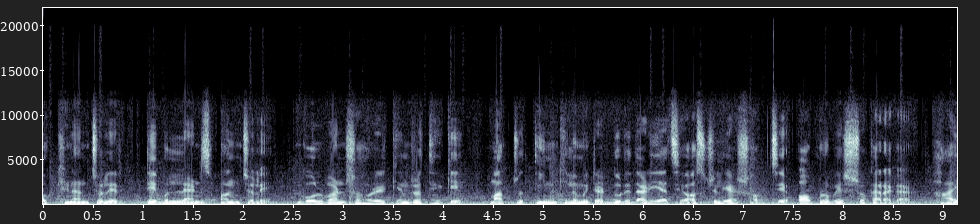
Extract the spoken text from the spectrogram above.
দক্ষিণাঞ্চলের টেবলল্যান্ডস অঞ্চলে গোলবার্ন শহরের কেন্দ্র থেকে মাত্র তিন কিলোমিটার দূরে দাঁড়িয়ে আছে অস্ট্রেলিয়ার সবচেয়ে অপ্রবেশ্য কারাগার high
